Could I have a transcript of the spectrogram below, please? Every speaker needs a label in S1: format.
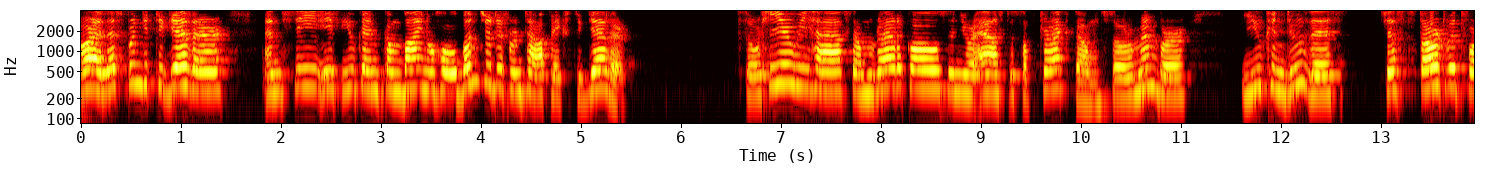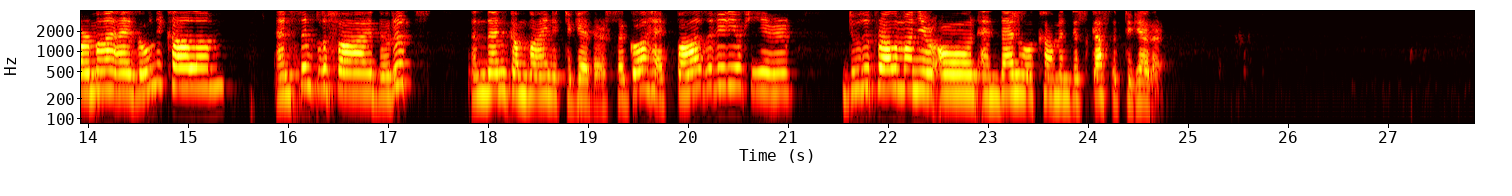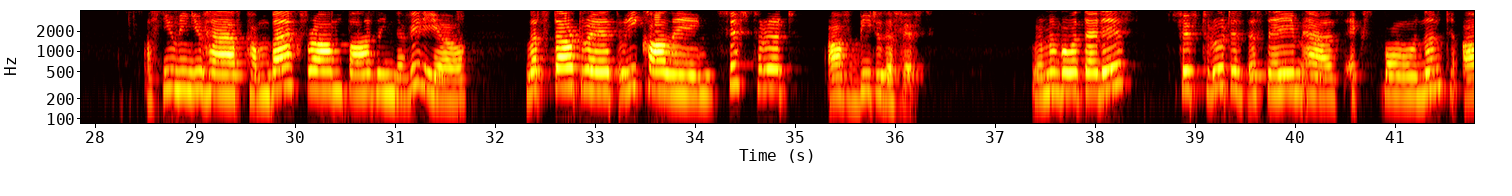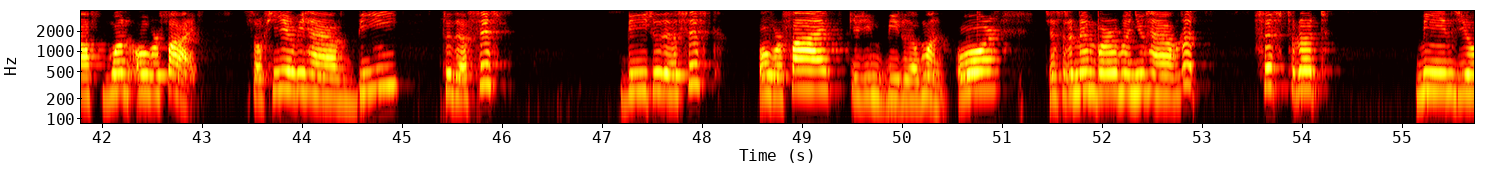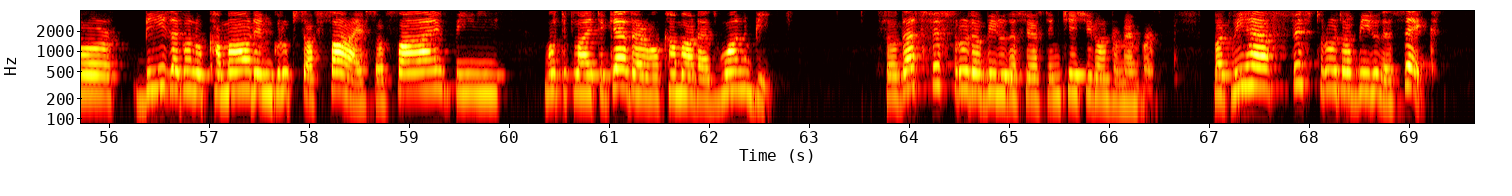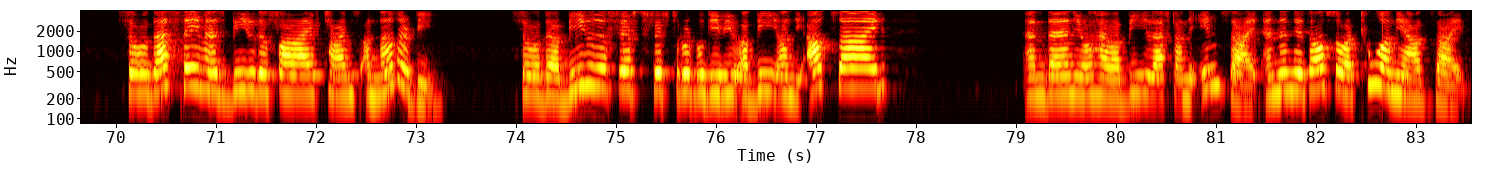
S1: All right, let's bring it together and see if you can combine a whole bunch of different topics together. So here we have some radicals and you're asked to subtract them. So remember, you can do this. Just start with for my eyes only column and simplify the roots and then combine it together. So go ahead, pause the video here, do the problem on your own, and then we'll come and discuss it together. Assuming you have come back from pausing the video, let's start with recalling fifth root of b to the fifth. Remember what that is? Fifth root is the same as exponent of 1 over 5. So here we have b to the fifth, b to the fifth over 5, giving b to the 1. Or just remember when you have roots, fifth root means your b's are going to come out in groups of 5. So 5 b's multiplied together will come out as 1b. So that's fifth root of b to the fifth in case you don't remember. But we have fifth root of b to the sixth. So that's same as b to the 5 times another b. So the b to the fifth, fifth root will give you a b on the outside. And then you'll have a b left on the inside. And then there's also a 2 on the outside.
